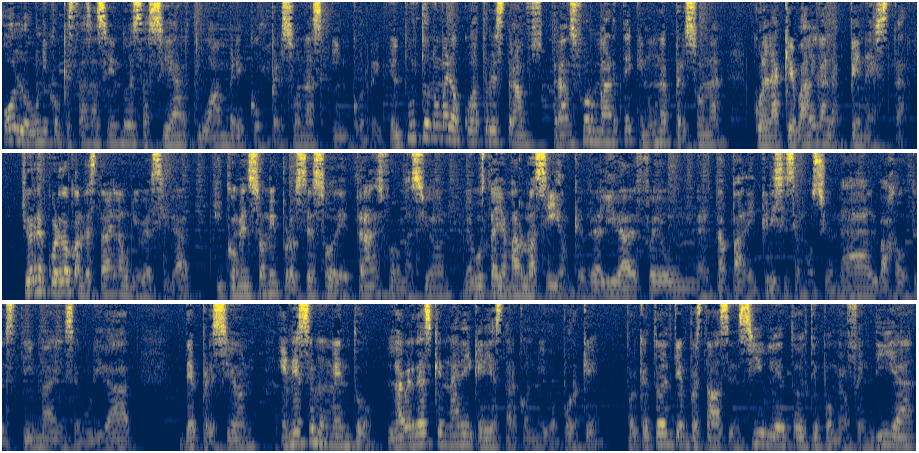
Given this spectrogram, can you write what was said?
o lo único que estás haciendo es saciar tu hambre con personas incorrectas. El punto número 4 es transformarte en una persona con la que valga la pena estar. Yo recuerdo cuando estaba en la universidad y comenzó mi proceso de transformación, me gusta llamarlo así, aunque en realidad fue una etapa de crisis emocional, baja autoestima, inseguridad, depresión. En ese momento, la verdad es que nadie quería estar conmigo. ¿Por qué? Porque todo el tiempo estaba sensible, todo el tiempo me ofendía,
